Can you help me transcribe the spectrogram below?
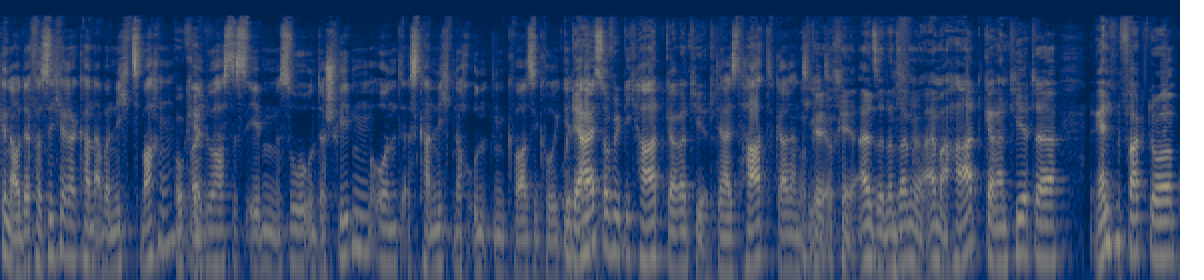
Genau, der Versicherer kann aber nichts machen, okay. weil du hast es eben so unterschrieben und es kann nicht nach unten quasi korrigiert werden. Und der heißt auch wirklich hart garantiert. Der heißt hart garantiert. Okay, okay. Also dann sagen wir einmal hart garantierter Rentenfaktor,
